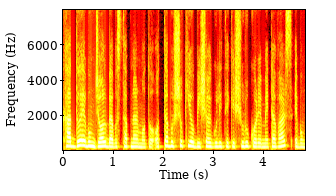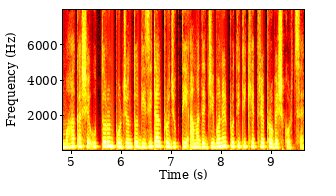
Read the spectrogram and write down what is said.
খাদ্য এবং জল ব্যবস্থাপনার মতো অত্যাবশ্যকীয় বিষয়গুলি থেকে শুরু করে মেটাভার্স এবং মহাকাশে উত্তরণ পর্যন্ত ডিজিটাল প্রযুক্তি আমাদের জীবনের প্রতিটি ক্ষেত্রে প্রবেশ করছে।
